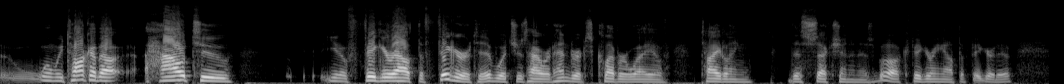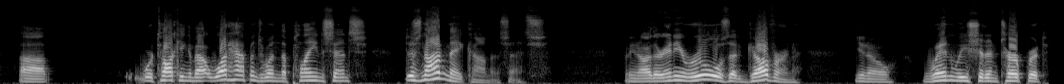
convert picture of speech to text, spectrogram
when we talk about how to, you know, figure out the figurative, which is Howard Hendricks' clever way of titling this section in his book, figuring out the figurative, uh, we're talking about what happens when the plain sense does not make common sense. I mean, are there any rules that govern, you know, when we should interpret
